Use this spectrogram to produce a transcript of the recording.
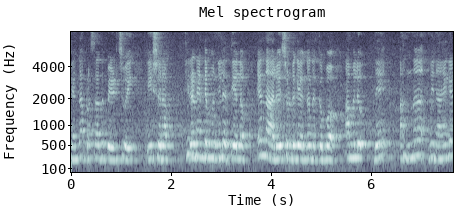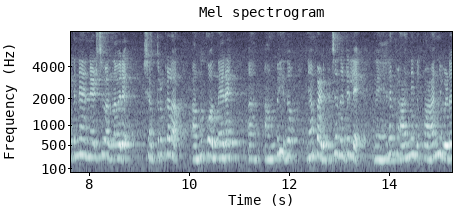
ഗംഗാപ്രസാദ് പേടിച്ചുപോയി. ഈശ്വര കിരൺ എന്റെ മുന്നിലെത്തിയല്ലോ എന്ന് ആലോചിച്ചുകൊണ്ട് ഗംഗ നിൽക്കുമ്പോൾ അമലു ദേ അന്ന് വിനായകേട്ടനെ അന്വേഷിച്ച് വന്നവര് ശത്രുക്കളാ. അങ്ങ് കൊന്നേരെ. അമ്പ് ഇതോ ഞാൻ പഠിപ്പിച്ചു തന്നിട്ടില്ലേ? നേരെ പാഞ്ഞ് പാഞ്ഞു വിട്.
